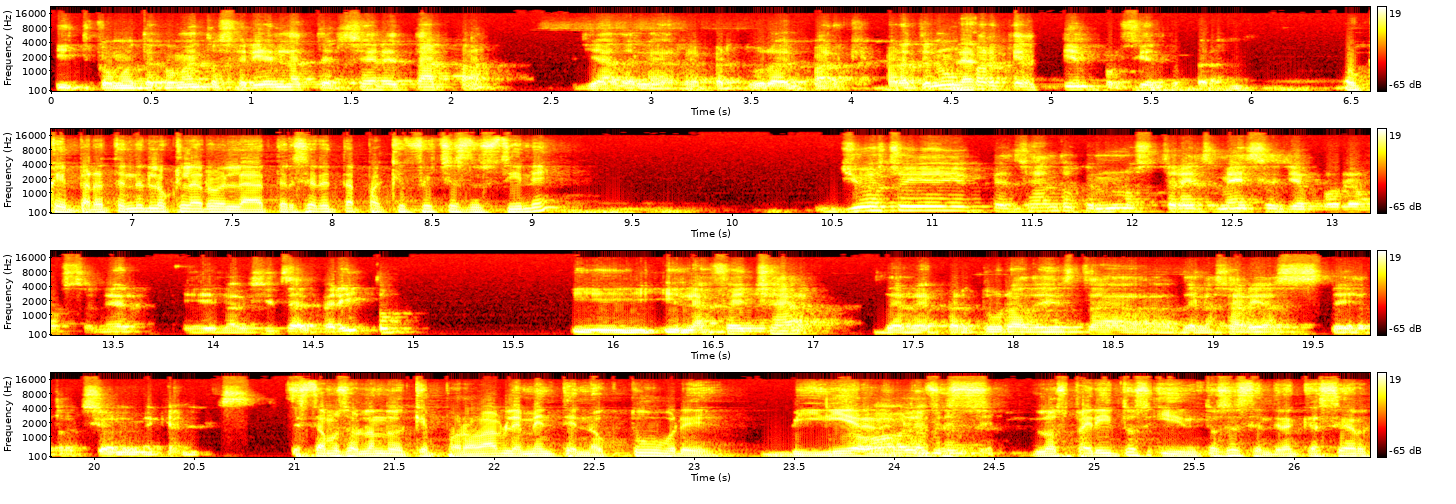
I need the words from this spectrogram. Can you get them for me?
y como te comento sería en la tercera etapa ya de la reapertura del parque, para tener un parque al 100% operando. Ok, para tenerlo claro, la tercera etapa, ¿qué fechas nos tiene? Yo estoy pensando que en unos tres meses ya podremos tener eh, la visita del perito y, y, la fecha de reapertura de, esta, de las áreas de atracciones mecánicas. Estamos hablando de que probablemente en octubre vinieran los peritos y entonces tendrían que hacer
